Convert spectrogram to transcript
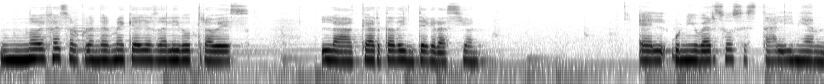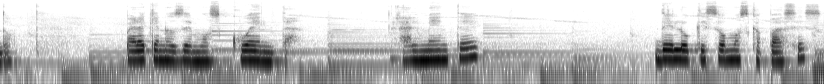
no deja de sorprenderme que haya salido otra vez la carta de integración. El universo se está alineando para que nos demos cuenta realmente de lo que somos capaces,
